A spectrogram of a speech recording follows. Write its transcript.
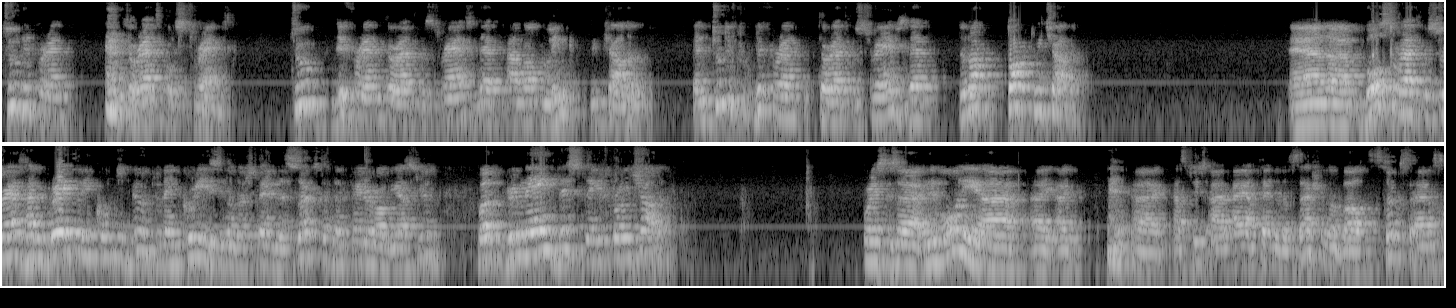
two different theoretical strands, two different theoretical strands that are not linked to each other, and two dif different theoretical strands that do not talk to each other. And uh, both theoretical strands have greatly contributed to the increase in understanding the success and failure of the SUs, but remain distinct from each other. For instance, uh, in the morning, uh, I, I, I, I, attended a session about success,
